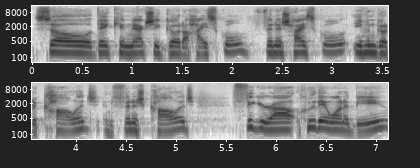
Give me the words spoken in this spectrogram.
So they can actually go to high school, finish high school, even go to college and finish college, figure out who they want to be,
